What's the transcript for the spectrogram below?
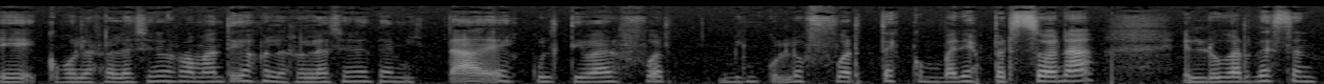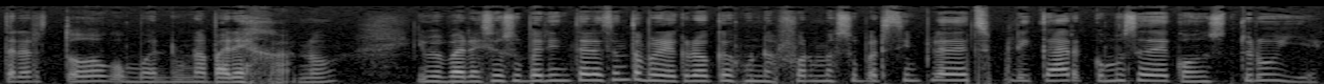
eh, como las relaciones románticas con las relaciones de amistades, cultivar vínculos fuertes con varias personas en lugar de centrar todo como en una pareja, ¿no? Y me pareció súper interesante porque creo que es una forma súper simple de explicar cómo se deconstruye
